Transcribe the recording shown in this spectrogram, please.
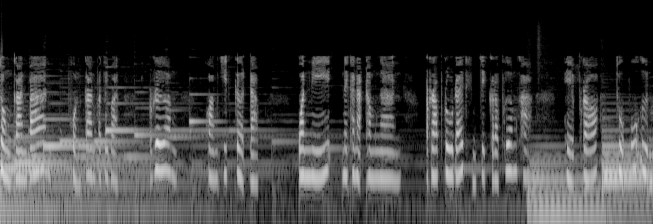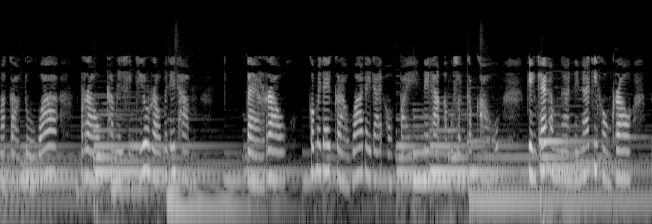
ส่งการบ้าน ผลการปฏิบัติ เรื่อง ความคิดเกิดดับ วันนี้ในขณะทำงาน รับรู้ได้ถึงจิตกระเพื่อมค่ะ เหตุเพราะถูกผู้อื่นมากล่าวตู่ว่า เราทำในสิ่งที่เราไม่ได้ทำแต่เราก็ไม่ได้กล่าวว่าใด ๆ ออกไปในทางอกุศลกับเขา เพียงแค่ทำงานในหน้าที่ของเราไป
